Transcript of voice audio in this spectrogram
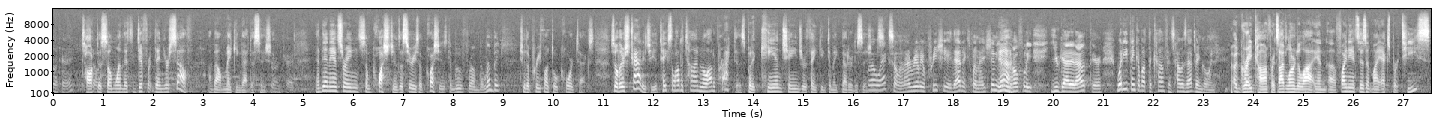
Okay. talk So- to someone that's different than yourself about making that decision. Okay. And then answering some questions, a series of questions to move from the limbic to the prefrontal cortex. So there's strategy. It takes a lot of time and a lot of practice, but it can change your thinking to make better decisions. Well, excellent. I really appreciate that explanation. Yeah. And hopefully you got it out there. What do you think about the conference? How has that been going? a great conference. I've learned a lot, and uh, finance isn't my expertise,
